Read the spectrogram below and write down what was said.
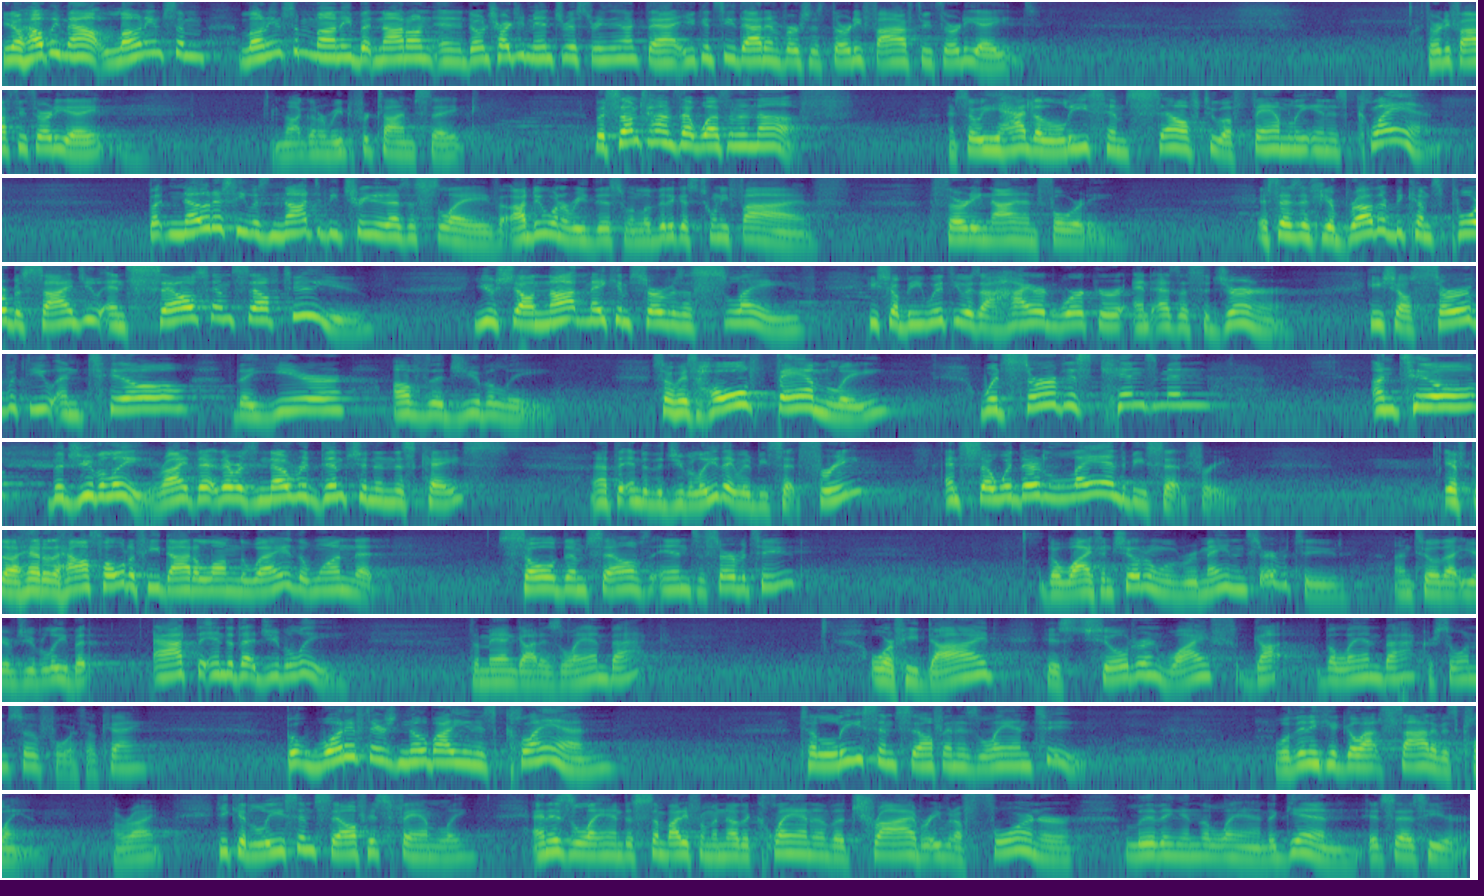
You know, help him out. Loan him some, loan him some money, but not on, and don't charge him interest or anything like that. You can see that in verses 35 through 38. 35 through 38. I'm not going to read it for time's sake. But sometimes that wasn't enough. And so he had to lease himself to a family in his clan. But notice he was not to be treated as a slave. I do want to read this one Leviticus 25, 39 and 40. It says, If your brother becomes poor beside you and sells himself to you, you shall not make him serve as a slave. He shall be with you as a hired worker and as a sojourner. He shall serve with you until the year of the Jubilee. So his whole family would serve this kinsman until the Jubilee, right? There, there was no redemption in this case. And at the end of the Jubilee, they would be set free, and so would their land be set free. If the head of the household, if he died along the way, the one that sold themselves into servitude, the wife and children would remain in servitude until that year of Jubilee. But at the end of that Jubilee, the man got his land back. Or if he died, his children, wife got the land back, or so on and so forth, okay? But what if there's nobody in his clan to lease himself and his land to? Well, then he could go outside of his clan, all right? He could lease himself, his family, and his land to somebody from another clan, of a tribe, or even a foreigner living in the land. Again, it says here,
